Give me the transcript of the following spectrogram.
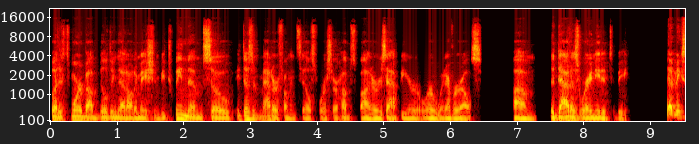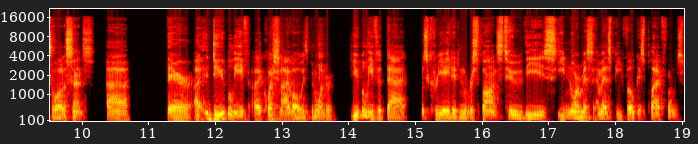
But it's more about building that automation between them, so it doesn't matter if I'm in Salesforce or HubSpot or Zapier or whatever else. Um, the data is where I need it to be. That makes a lot of sense. Uh, there, uh, do you believe? A question I've always been wondering: Do you believe that that was created in response to these enormous MSP focused platforms,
